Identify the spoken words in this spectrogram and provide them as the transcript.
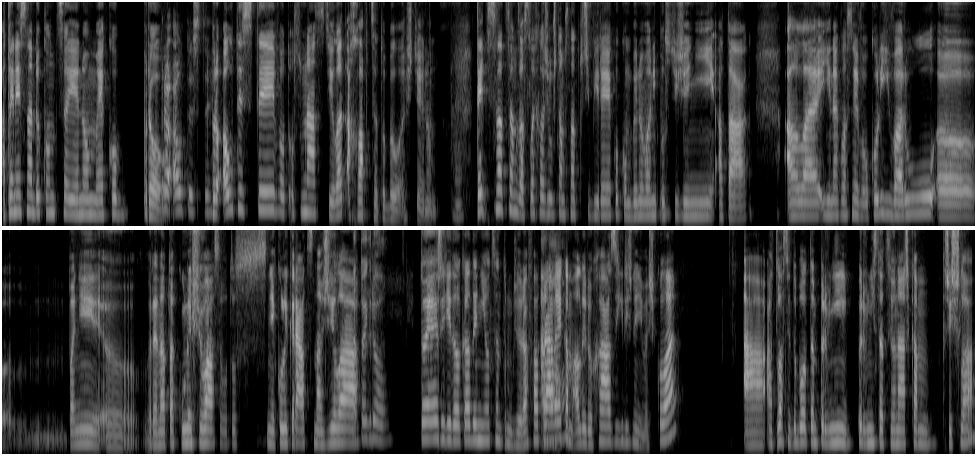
A ten je snad dokonce jenom jako pro, Pro autisty. pro autisty od 18 let a chlapce to bylo ještě jenom. No. Teď snad jsem zaslechla, že už tam snad přibírají jako kombinovaný postižení a tak, ale jinak vlastně v okolí Varů uh, paní uh, Renata Kunešová se o to s- několikrát snažila. A to je kdo? To je ředitelka denního centrum Žirafa právě, Ano. kam Ali dochází, když není ve škole. A, a vlastně to byl ten první, první stacionář, kam přišla.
